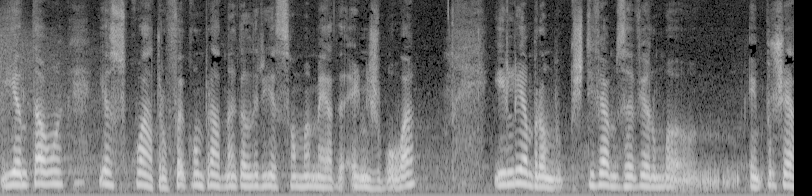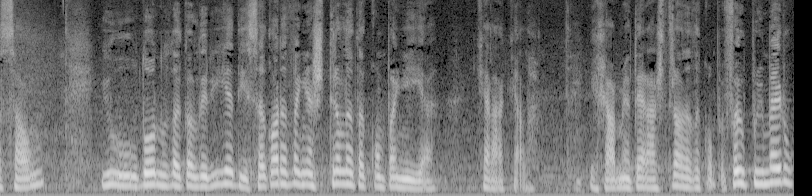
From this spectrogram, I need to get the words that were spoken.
E então esse quadro foi comprado na Galeria São Mamed, em Lisboa. E lembram-me que estivemos a ver uma em projeção e o dono da galeria disse: Agora vem a estrela da companhia, que era aquela. E realmente era a estrela da companhia. Foi o primeiro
